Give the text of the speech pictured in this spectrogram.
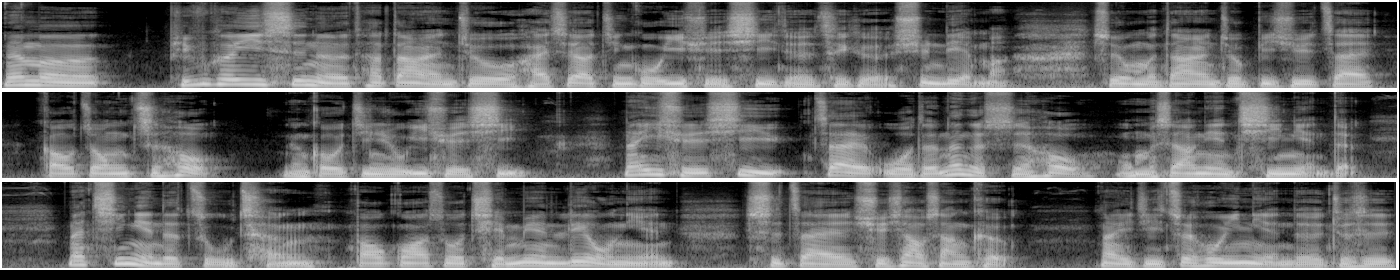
那么，皮肤科医师呢，他当然就还是要经过医学系的这个训练嘛，所以我们当然就必须在高中之后能够进入医学系。那医学系在我的那个时候，我们是要念七年的。那七年的组成，包括说前面六年是在学校上课，那以及最后一年的就是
